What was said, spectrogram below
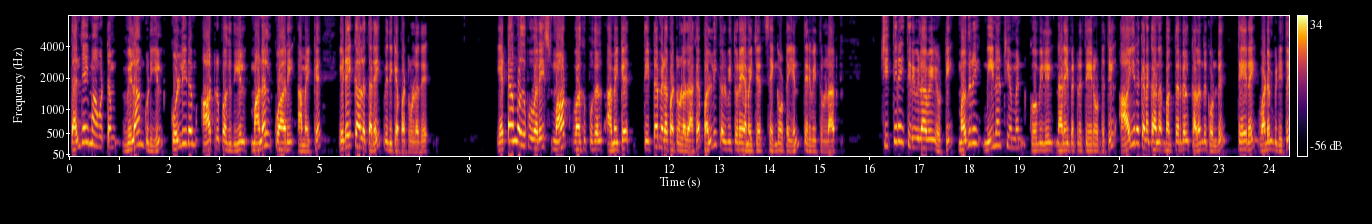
தஞ்சை மாவட்டம் விளாங்குடியில் கொள்ளிடம் ஆற்று பகுதியில் மணல் குவாரி அமைக்க இடைக்கால தடை விதிக்கப்பட்டுள்ளது. எட்டாம் வகுப்பு வரை ஸ்மார்ட் வகுப்புகள் அமைக்க திட்டமிடப்பட்டுள்ளதாக பள்ளி கல்வித்துறை அமைச்சர் செங்கோட்டையன் தெரிவித்துள்ளார். சித்திரை திருவிழாவையொட்டி மதுரை மீனாட்சி அம்மன் கோவிலில் நடைபெற்ற தேரோட்டத்தில் ஆயிரக்கணக்கான பக்தர்கள் கலந்து கொண்டு தேரை வடம் பிடித்து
